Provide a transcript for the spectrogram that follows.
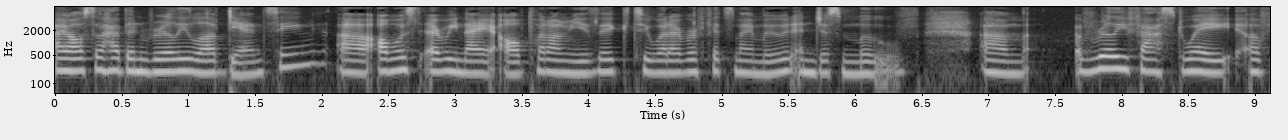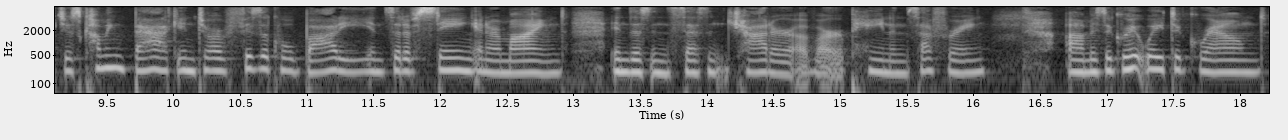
I also have been really love dancing. Uh, almost every night, I'll put on music to whatever fits my mood and just move. Um, a really fast way of just coming back into our physical body instead of staying in our mind in this incessant chatter of our pain and suffering um, is a great way to ground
